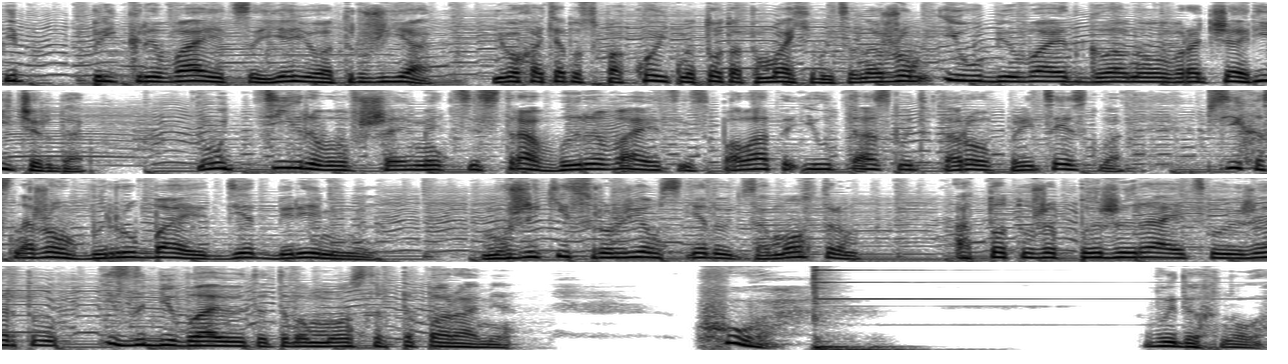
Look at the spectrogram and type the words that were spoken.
и прикрывается ею от ружья. Его хотят успокоить, но тот отмахивается ножом и убивает главного врача Ричарда. Мутировавшая медсестра вырывается из палаты и утаскивает второго полицейского. Психа с ножом вырубает дед беременный. Мужики с ружьем следуют за монстром, а тот уже пожирает свою жертву и забивают этого монстра топорами. Фух. Выдохнул.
